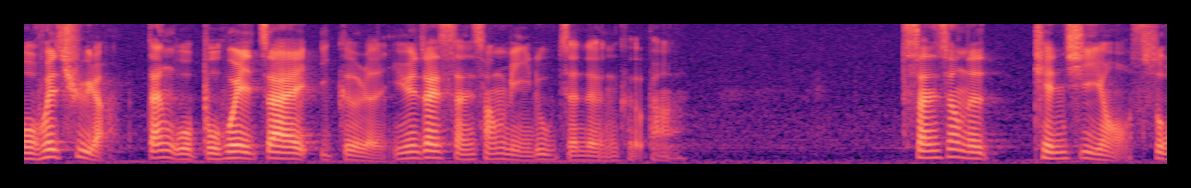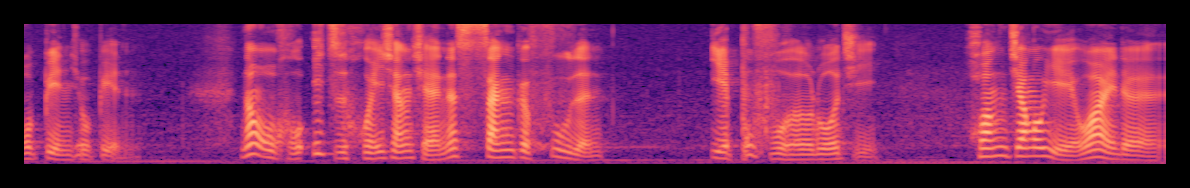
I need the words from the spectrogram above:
我会去啦，但我不会再一个人，因为在山上迷路真的很可怕。山上的天气哦，说变就变。那我一直回想起来，那三个妇人也不符合逻辑。荒郊野外的，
